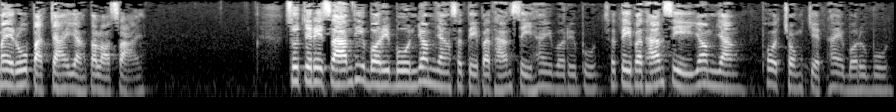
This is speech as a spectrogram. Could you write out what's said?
ไม่รู้ปัจจัยอย่างตลอดสาย สุจริตสามที่บริบูรณ์ย่อมยังสติปัฏฐานสี่ให้บริบูรณ์ สติปัฏฐานสี่ย่อมยังโพชฌงเจ็ดให้บริบูรณ์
